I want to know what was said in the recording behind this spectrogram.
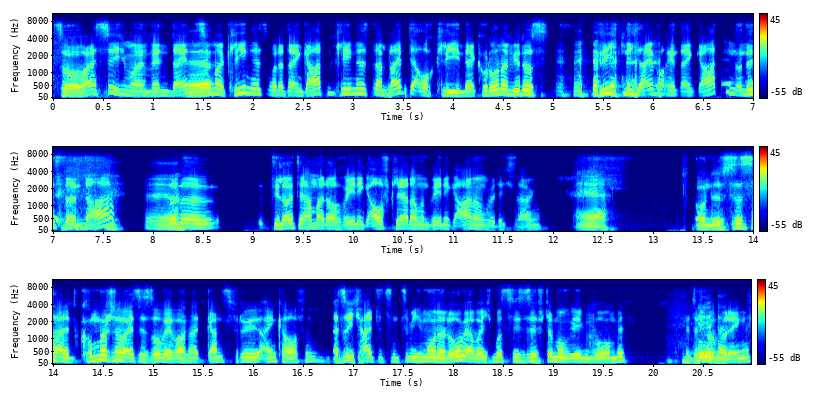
So, weißt du, ich meine, wenn dein ja. Zimmer clean ist oder dein Garten clean ist, dann bleibt er auch clean. Der Coronavirus kriecht nicht einfach in deinen Garten und ist dann da, ja. sondern die Leute haben halt auch wenig Aufklärung und wenig Ahnung, würde ich sagen. Ja. Und es ist halt komischerweise so, wir waren halt ganz früh einkaufen. Also ich halte jetzt einen ziemlichen Monolog, aber ich muss diese Stimmung irgendwo mit, mit rüberbringen.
